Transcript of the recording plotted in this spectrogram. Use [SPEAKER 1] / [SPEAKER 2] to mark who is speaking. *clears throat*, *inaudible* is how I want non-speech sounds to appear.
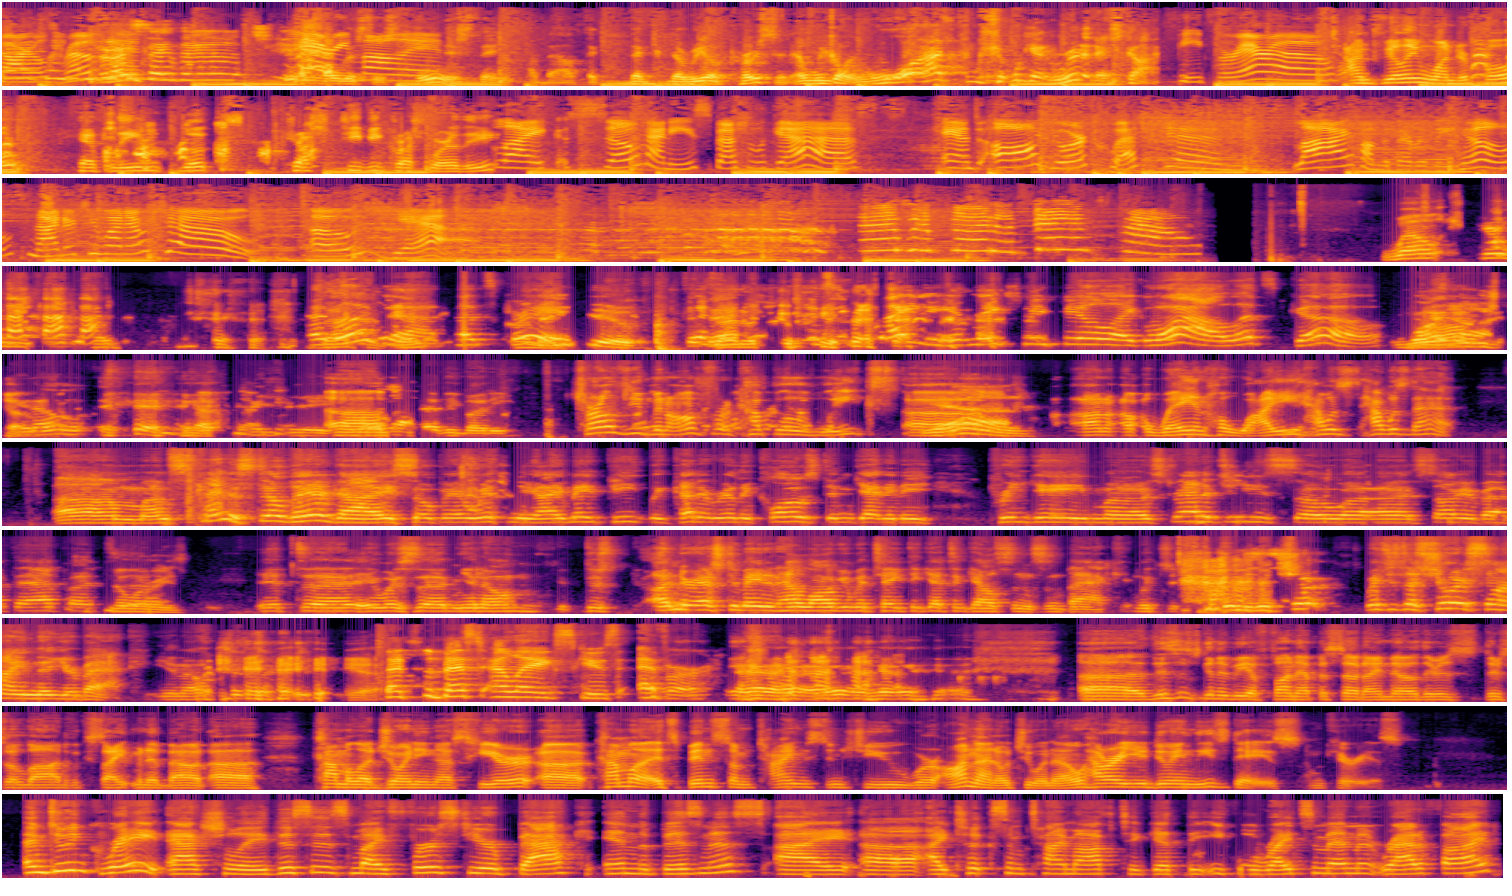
[SPEAKER 1] Charles Rosin.
[SPEAKER 2] Did I say that? Yeah.
[SPEAKER 1] Harry
[SPEAKER 3] all this, this heinous thing about the, the, the real person. And we going, what? We're getting rid of this guy.
[SPEAKER 1] Pete Ferrero,
[SPEAKER 4] I'm feeling wonderful. *laughs* Kathleen looks crush TV crushworthy.
[SPEAKER 1] like so many special guests, and all your questions. Live on the Beverly Hills 90210 show. Oh, yeah.
[SPEAKER 4] Well, here we *laughs* *laughs* *laughs*
[SPEAKER 5] I
[SPEAKER 4] That's
[SPEAKER 5] love that. That's great.
[SPEAKER 2] Thank you.
[SPEAKER 5] It's exciting. it makes me feel like, wow, let's go.
[SPEAKER 2] Why
[SPEAKER 4] We're on
[SPEAKER 2] not?
[SPEAKER 4] the show.
[SPEAKER 2] You know? I agree.
[SPEAKER 4] Um,
[SPEAKER 2] everybody.
[SPEAKER 4] Charles, you've been off for a couple of weeks. Uh,
[SPEAKER 2] yeah.
[SPEAKER 4] on uh, away in Hawaii. How was how was that?
[SPEAKER 2] Um, I'm kind of still there, guys. So bear with me. I made Pete. We cut it really close. Didn't get any pregame uh, strategies. So uh, sorry about that. But
[SPEAKER 4] No
[SPEAKER 2] uh,
[SPEAKER 4] worries.
[SPEAKER 2] It uh, it was um, you know just underestimated how long it would take to get to Gelson's and back, which which is a sure which is a sure sign that you're back. You know. *laughs*
[SPEAKER 4] yeah.
[SPEAKER 6] That's the best LA excuse ever. *laughs*
[SPEAKER 4] Uh, this is going to be a fun episode. I know there's there's a lot of excitement about uh, Kamala joining us here. Uh, Kamala, it's been some time since you were on 90210. How are you doing these days? I'm curious.
[SPEAKER 5] I'm doing great, actually. This is my first year back in the business. I uh, I took some time off to get the Equal Rights Amendment ratified.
